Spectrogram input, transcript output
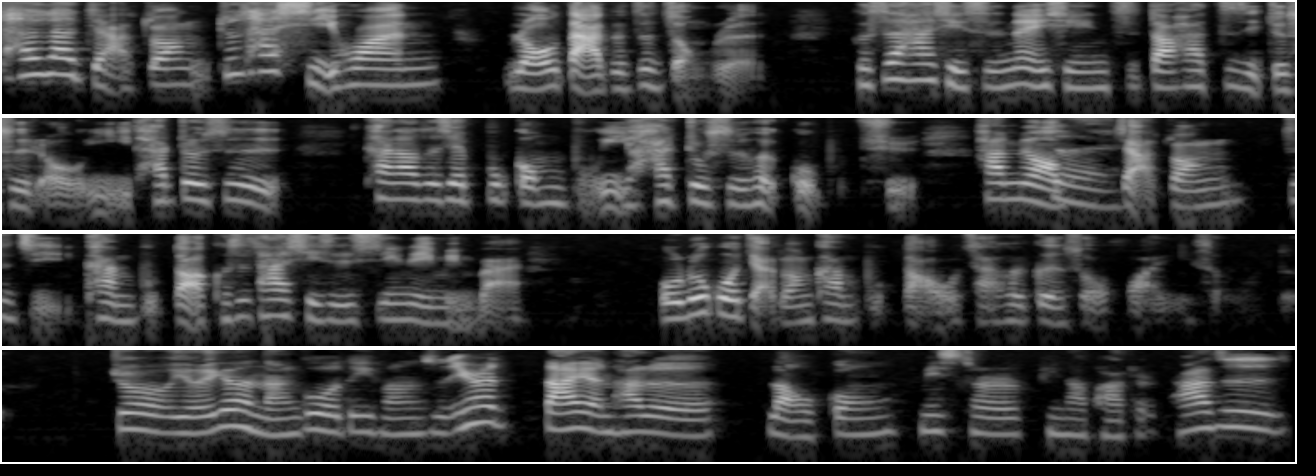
他是在假装，就是他喜欢柔达的这种人，可是他其实内心知道他自己就是柔一，他就是看到这些不公不义，他就是会过不去，他没有假装自己看不到，可是他其实心里明白，我如果假装看不到，我才会更受欢迎什么的。就有一个很难过的地方是，因为 Diane 她的老公 Mr. Peanut Butter，他是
